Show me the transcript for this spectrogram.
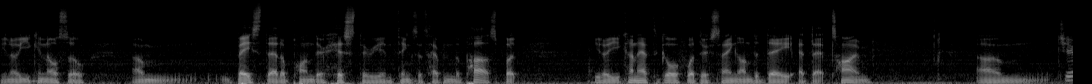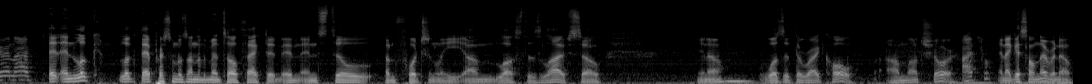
You know, you can also um, base that upon their history and things that's happened in the past. But you know, you kind of have to go with what they're saying on the day at that time. Um, and, and, look, look, that person was under the mental health act and, and, and still, unfortunately, um, lost his life. So, you know, mm. was it the right call? I'm not sure. I and I guess I'll never know.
